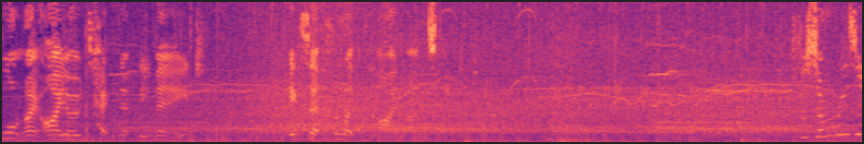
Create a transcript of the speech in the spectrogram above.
Fortnite IO technically made, except for like the Iron Man stuff. For some reason,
